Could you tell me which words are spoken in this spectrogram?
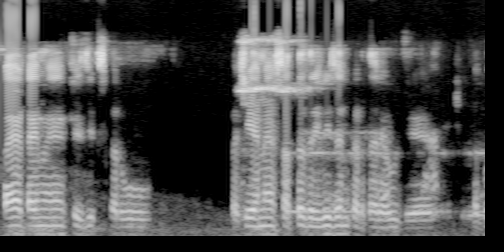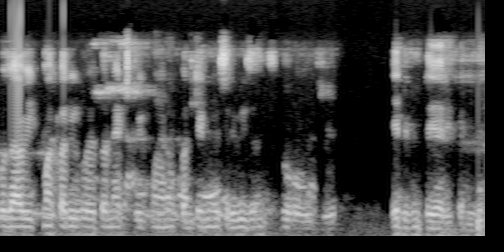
કયા ટાઈમે ફિઝિક્સ કરવું, પછી એને સતત રિવિઝન કરતા રહેવું જોઈએ. સપોઝ આ વીકમાં કર્યું હોય તો નેક્સ્ટ વીકમાં એનું કન્ટિન્યુઅસ રિવિઝન હોવું જોઈએ. એ રીતની તૈયારી કરવી.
